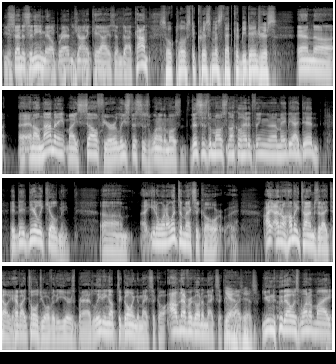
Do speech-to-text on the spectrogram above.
You send us an email, Brad and John at KISM.com. So close to Christmas, that could be dangerous. And uh, and I'll nominate myself here. At least this is one of the most. This is the most knuckleheaded thing uh, maybe I did. It, it nearly killed me. Um, you know, when I went to Mexico, I, I don't know how many times did I tell you? Have I told you over the years, Brad, leading up to going to Mexico? I'll never go to Mexico. Yes, I, yes. You knew that was one of my.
